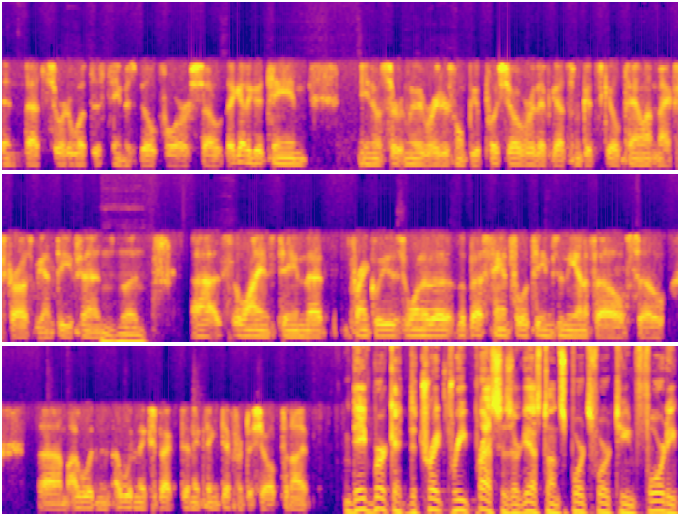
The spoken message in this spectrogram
and that's sort of what this team is built for. So they got a good team. You know, certainly the Raiders won't be a pushover. They've got some good skill talent, Maxx Crosby on defense, mm-hmm. but uh, it's the Lions team that, frankly, is one of the the best handful of teams in the NFL. So um, I wouldn't I wouldn't expect anything different to show up tonight. Dave Burke at Detroit Free Press is our guest on Sports 1440.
